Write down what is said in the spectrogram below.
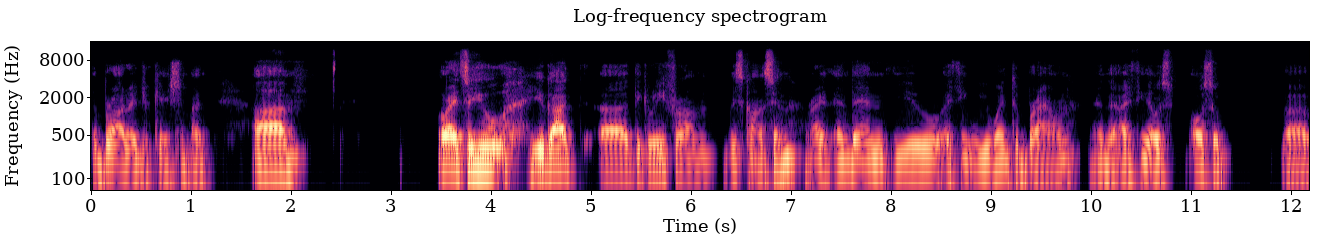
the broad education, but um, all right, so you you got a degree from Wisconsin, right? And then you, I think you went to Brown, and I think that was also uh,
